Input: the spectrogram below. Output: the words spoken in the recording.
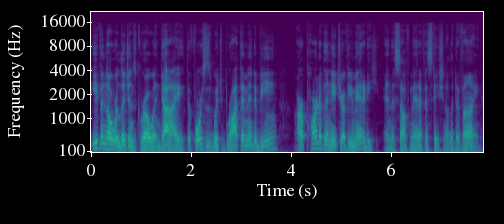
Even though religions grow and die, the forces which brought them into being are part of the nature of humanity and the self manifestation of the divine.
